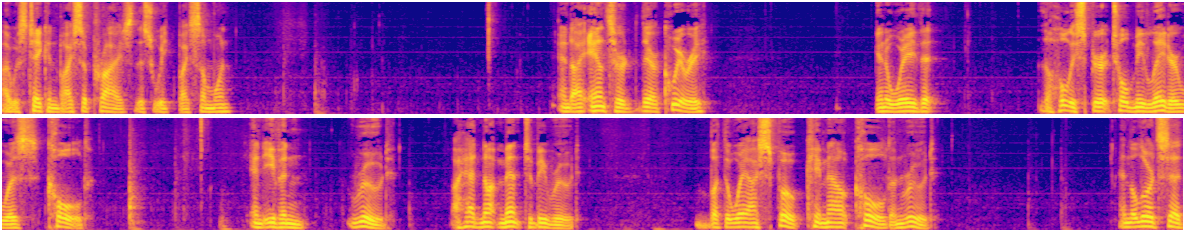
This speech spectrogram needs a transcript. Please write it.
I was taken by surprise this week by someone. And I answered their query in a way that the Holy Spirit told me later was cold and even rude. I had not meant to be rude, but the way I spoke came out cold and rude. And the Lord said,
